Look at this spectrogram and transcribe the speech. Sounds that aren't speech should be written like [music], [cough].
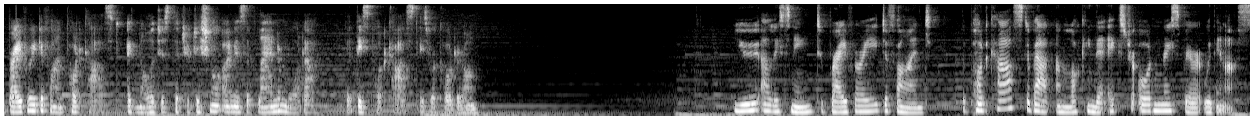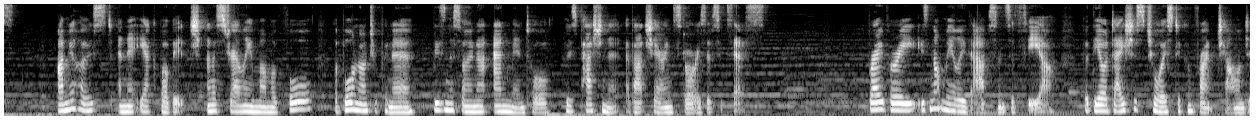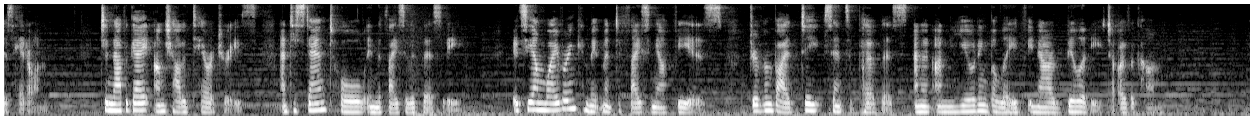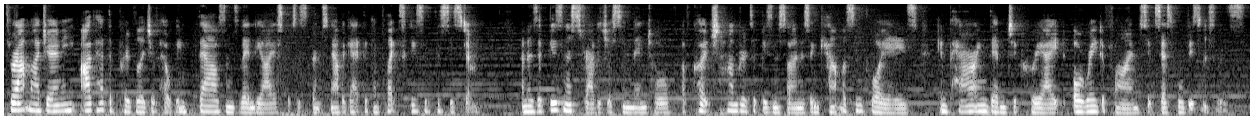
Bravery Defined podcast acknowledges the traditional owners of land and water that this podcast is recorded on. You are listening to Bravery Defined, the podcast about unlocking the extraordinary spirit within us. I'm your host, Annette Yakubovich, an Australian mum of four, a born entrepreneur, business owner, and mentor who's passionate about sharing stories of success. Bravery is not merely the absence of fear, but the audacious choice to confront challenges head on, to navigate uncharted territories, and to stand tall in the face of adversity. It's the unwavering commitment to facing our fears, driven by a deep sense of purpose and an unyielding belief in our ability to overcome. Throughout my journey, I've had the privilege of helping thousands of NDIS participants navigate the complexities of the system and as a business strategist and mentor, I've coached hundreds of business owners and countless employees, empowering them to create or redefine successful businesses.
